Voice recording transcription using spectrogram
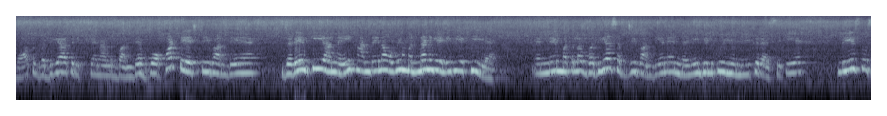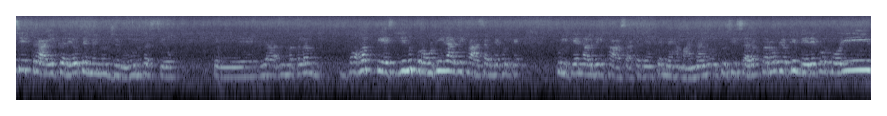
ਬਹੁਤ ਵਧੀਆ ਤਰੀਕੇ ਨਾਲ ਬਣਦੇ, ਬਹੁਤ ਟੇਸਟੀ ਬਣਦੇ ਹੈ। ਜਿਹੜੇ ਘੀਆ ਨਹੀਂ ਖਾਂਦੇ ਨਾ, ਉਹ ਵੀ ਮੰਨਣਗੇ ਨਹੀਂ ਵੀ ਇਹ ਕੀ ਹੈ। ਇੰਨੇ ਮਤਲਬ ਵਧੀਆ ਸਬਜ਼ੀ ਬਣਦੀਆਂ ਨੇ ਨਵੀਂ ਬਿਲਕੁਲ ਯੂਨੀਕ ਰੈਸਿਪੀ ਹੈ। ਪਲੀਜ਼ ਤੁਸੀਂ ਟਰਾਈ ਕਰਿਓ ਤੇ ਮੈਨੂੰ ਜ਼ਰੂਰ ਦੱਸਿਓ। ਤੇ ਜਾਂ ਮਤਲਬ ਬਹੁਤ ਟੇਸਟੀ ਜਿਹਨੂੰ ਪਰੌਂਠੀ ਨਾਲ ਵੀ ਖਾ ਸਕਦੇ, ਫੁਲਕੇ ਫੁਲਕੇ ਨਾਲ ਵੀ ਖਾ ਸਕਦੇ ਆ ਤੇ ਮਹਿਮਾਨਾਂ ਨੂੰ ਤੁਸੀਂ ਸਰਵ ਕਰੋ, ਕਿਉਂਕਿ ਮੇਰੇ ਕੋਲ ਕੋਈ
